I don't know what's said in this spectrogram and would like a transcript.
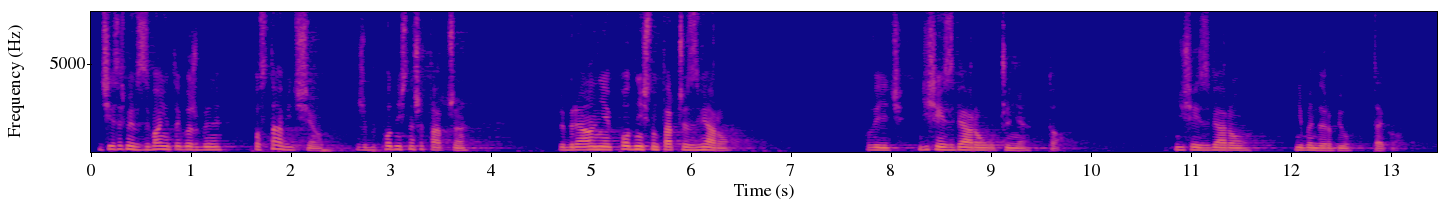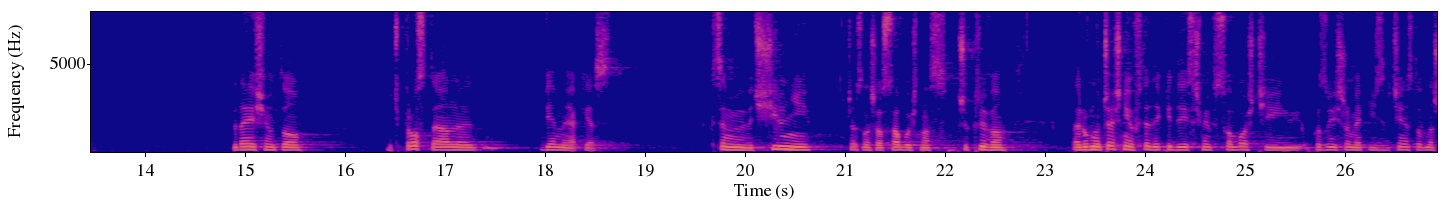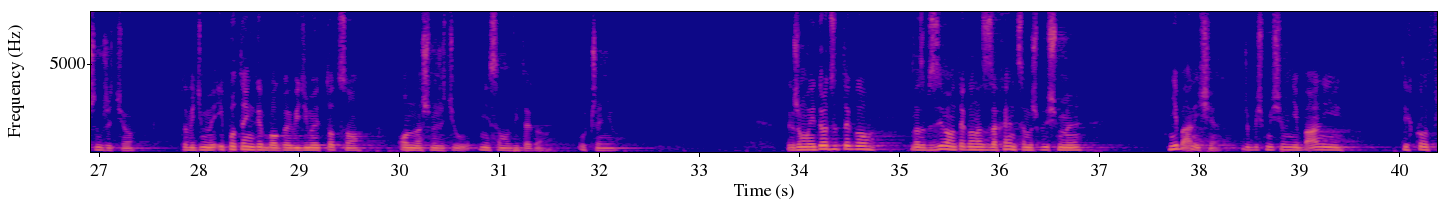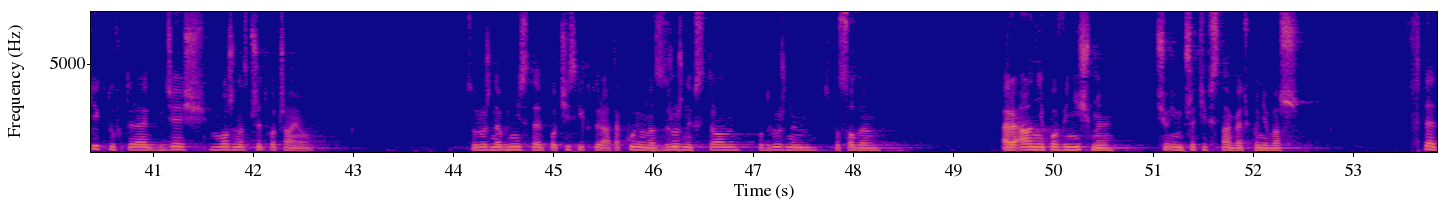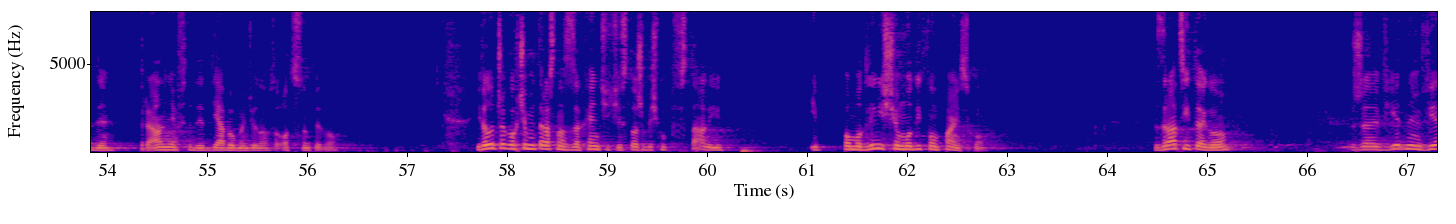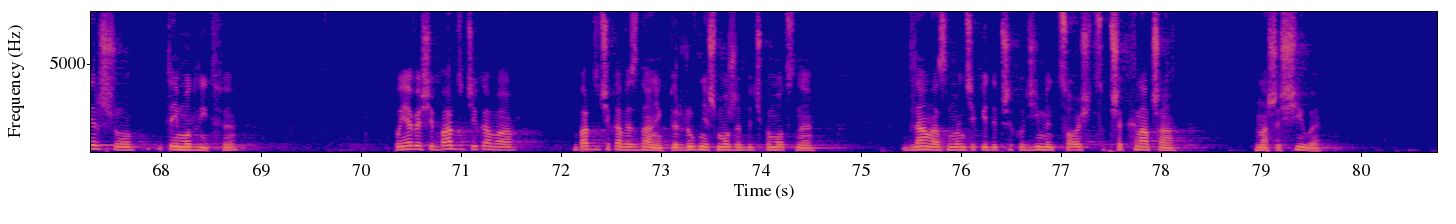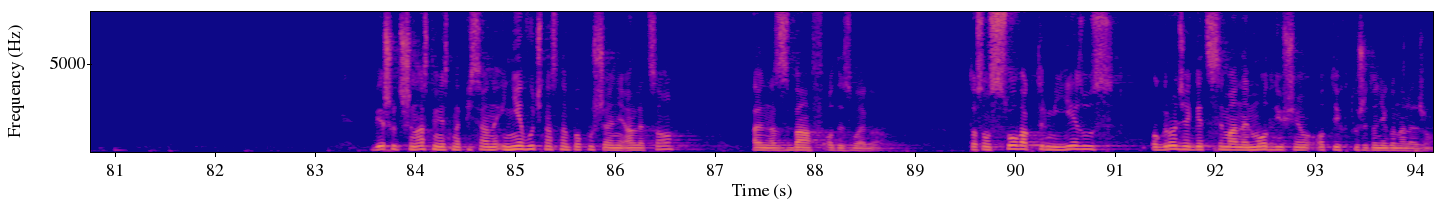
Dzisiaj jesteśmy wzywani do tego, żeby postawić się, żeby podnieść nasze tarcze, żeby realnie podnieść tą tarczę z wiarą. Powiedzieć, dzisiaj z wiarą uczynię to. Dzisiaj z wiarą nie będę robił tego. Wydaje się to być proste, ale wiemy jak jest. Chcemy być silni, często nasza słabość nas przykrywa, ale równocześnie wtedy, kiedy jesteśmy w słabości i okazuje się, mamy jakieś zwycięstwo w naszym życiu, to widzimy i potęgę Boga, i widzimy to, co On w naszym życiu niesamowitego uczynił. Także moi drodzy, tego nas wzywam, tego nas zachęcam, żebyśmy nie bali się, żebyśmy się nie bali tych konfliktów, które gdzieś może nas przytłaczają. Są różne ogniste pociski, które atakują nas z różnych stron, pod różnym sposobem, a realnie powinniśmy się im przeciwstawiać, ponieważ wtedy, realnie wtedy diabeł będzie nas odstępywał. I to, do czego chcemy teraz nas zachęcić, jest to, żebyśmy powstali i pomodlili się modlitwą pańską. Z racji tego, że w jednym wierszu tej modlitwy pojawia się bardzo, ciekawa, bardzo ciekawe zdanie, które również może być pomocne dla nas w momencie, kiedy przechodzimy coś, co przekracza nasze siły. W wierszu 13 jest napisane: I nie wódź nas na pokuszenie, ale co? Ale nas zbaw ode złego. To są słowa, którymi Jezus w ogrodzie Getsemane modlił się o tych, którzy do Niego należą.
